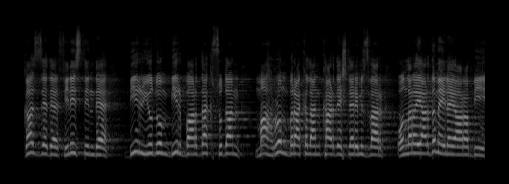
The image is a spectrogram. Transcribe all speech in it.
Gazze'de, Filistin'de bir yudum, bir bardak sudan mahrum bırakılan kardeşlerimiz var. Onlara yardım eyle ya Rabbi.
